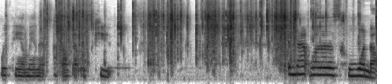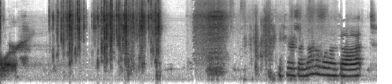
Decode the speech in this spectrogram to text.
with him in it. I thought that was cute. And that was one dollar. Here's another one I got.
